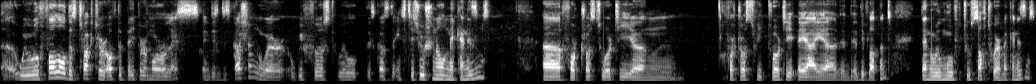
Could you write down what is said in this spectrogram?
uh, we will follow the structure of the paper more or less in this discussion, where we first will discuss the institutional mechanisms uh, for trustworthy um, for trustworthy AI uh, development. Then we'll move to software mechanisms,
